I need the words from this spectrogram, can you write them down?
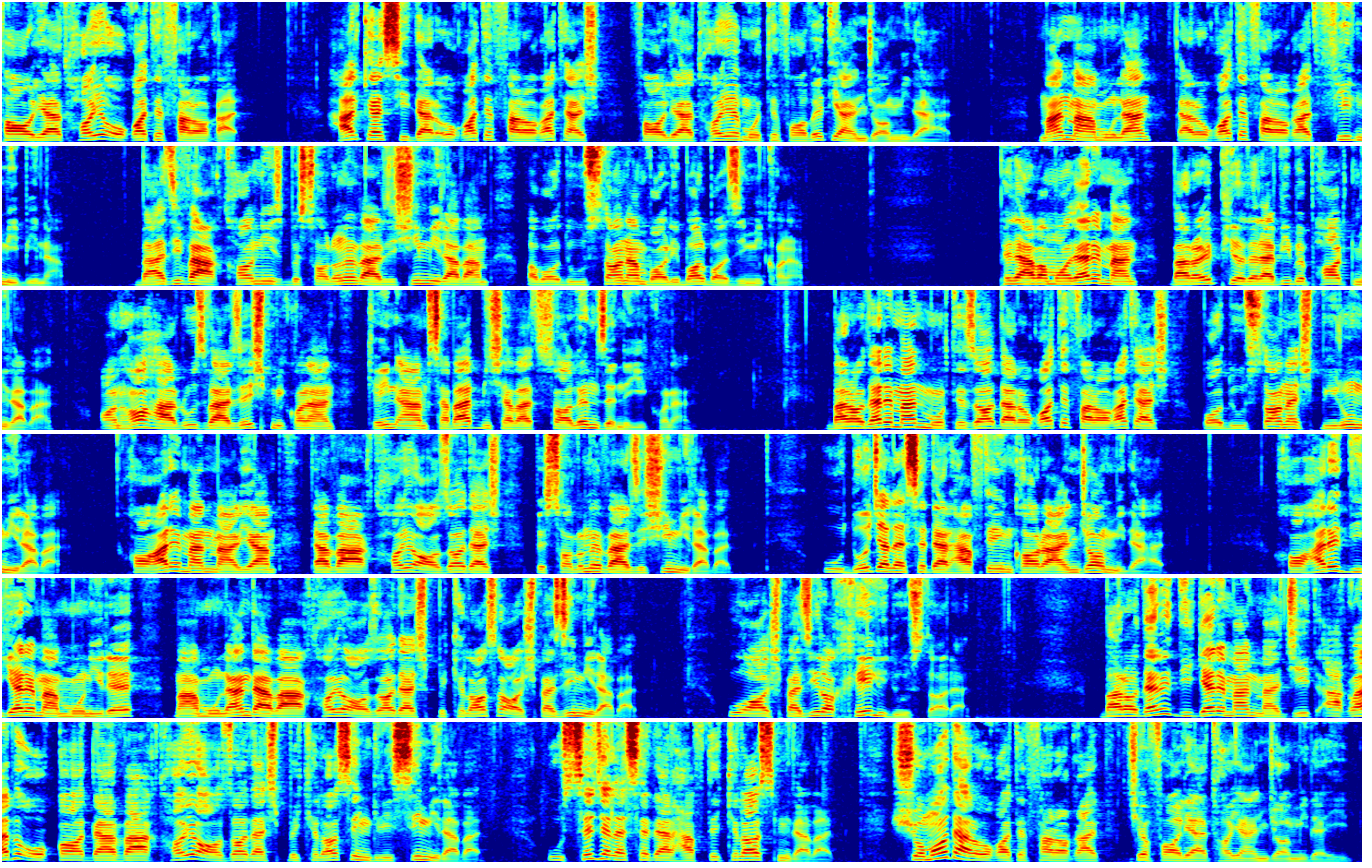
فعالیت های اوقات فراغت هر کسی در اوقات فراغتش فعالیت های متفاوتی انجام می دهد. من معمولا در اوقات فراغت فیلم می بینم. بعضی وقتها نیز به سالن ورزشی می و با دوستانم والیبال بازی می کنم. پدر و مادر من برای پیاده روی به پارک می روند. آنها هر روز ورزش می کنند که این امر سبب می شود سالم زندگی کنند. برادر من مرتزا در اوقات فراغتش با دوستانش بیرون می روند. خواهر من مریم در وقتهای آزادش به سالن ورزشی می رود. او دو جلسه در هفته این کار را انجام می دهد. خواهر دیگر من منیره معمولا در وقتهای آزادش به کلاس آشپزی می رود. او آشپزی را خیلی دوست دارد. برادر دیگر من مجید اغلب اوقات در وقتهای آزادش به کلاس انگلیسی می رود. او سه جلسه در هفته کلاس می رود. شما در اوقات فراغت چه فعالیت های انجام می دهید؟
